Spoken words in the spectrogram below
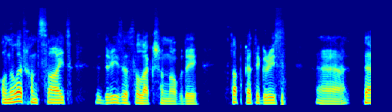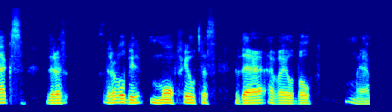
on the left-hand side, there is a selection of the subcategories, uh, tags. There, is, there will be more filters there available uh,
